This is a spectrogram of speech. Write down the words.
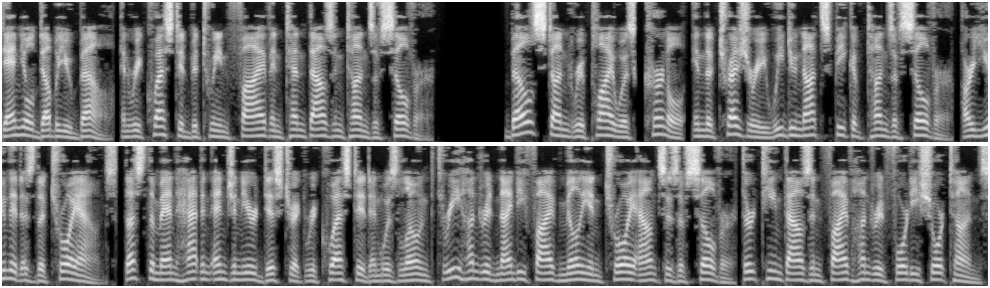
Daniel W. Bell, and requested between 5 and 10,000 tons of silver. Bell's stunned reply was, Colonel, in the Treasury we do not speak of tons of silver, our unit is the troy ounce, thus the Manhattan Engineer District requested and was loaned 395 million troy ounces of silver 13,540 short tons,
